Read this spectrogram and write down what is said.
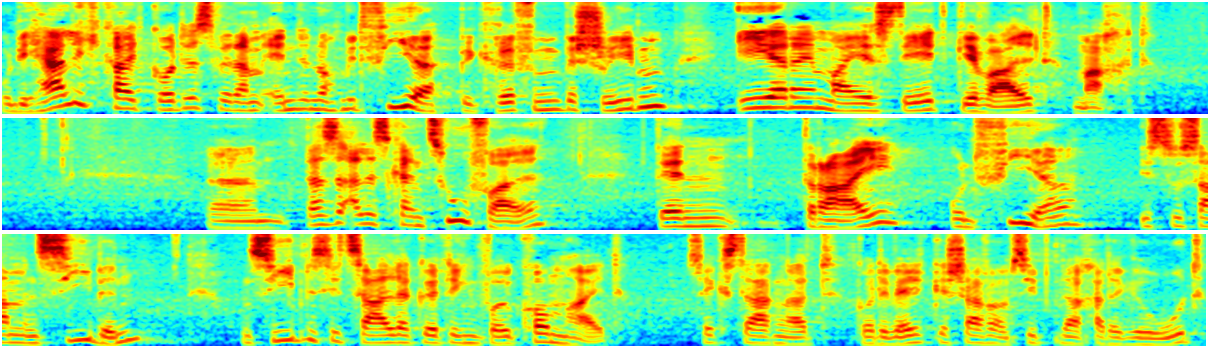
Und die Herrlichkeit Gottes wird am Ende noch mit vier Begriffen beschrieben: Ehre, Majestät, Gewalt, Macht. Ähm, das ist alles kein Zufall, denn Drei und vier ist zusammen sieben und sieben ist die Zahl der göttlichen Vollkommenheit. Sechs Tagen hat Gott die Welt geschaffen, am siebten Tag hat er geruht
